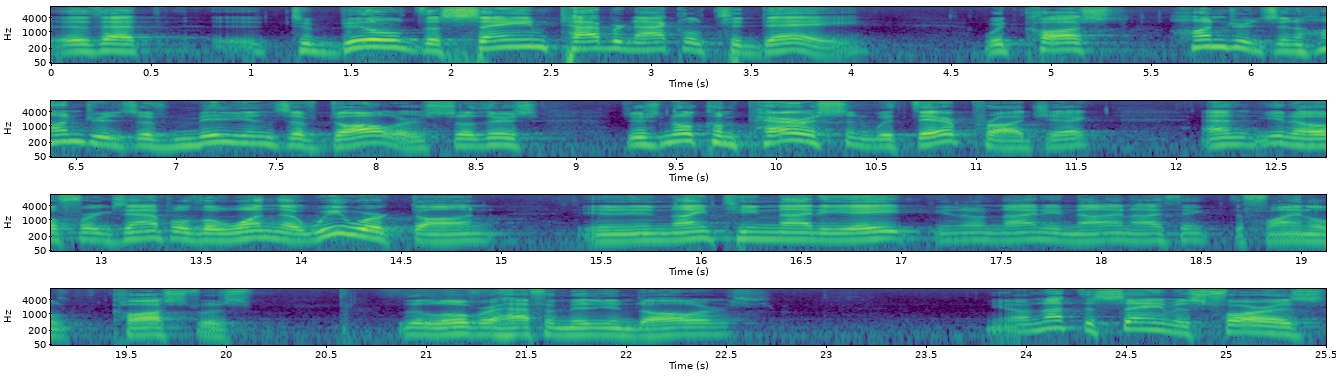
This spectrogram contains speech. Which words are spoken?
uh, that uh, to build the same tabernacle today would cost hundreds and hundreds of millions of dollars. So there's, there's no comparison with their project. And you know, for example, the one that we worked on in 1998, you know, 99, I think the final cost was a little over half a million dollars. You know, not the same as far as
